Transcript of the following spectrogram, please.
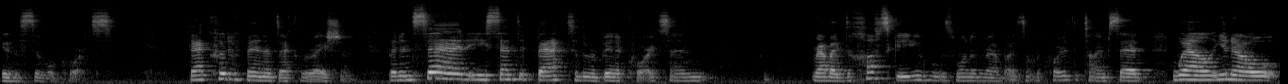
in the civil courts. That could have been a declaration, but instead he sent it back to the rabbinic courts and Rabbi Dichovsky, who was one of the rabbis on the court at the time, said, Well, you know,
